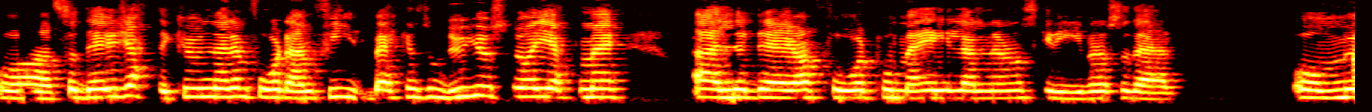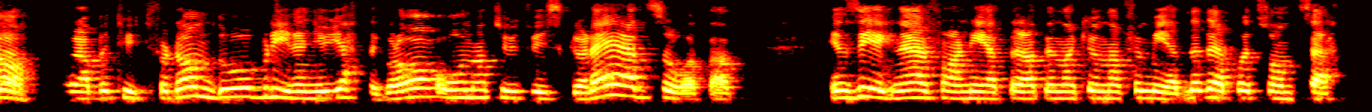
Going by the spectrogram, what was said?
Och alltså, det är ju jättekul när den får den feedbacken som du just nu har gett mig eller det jag får på mail eller när de skriver och sådär. Om möten ja. har betytt för dem. Då blir den ju jätteglad och naturligtvis gläds åt att ens egna erfarenheter, att den har kunnat förmedla det på ett sådant sätt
